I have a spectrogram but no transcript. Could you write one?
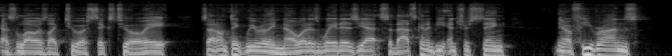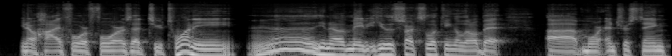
as low as like 206, 208. So I don't think we really know what his weight is yet. So that's going to be interesting you know, if he runs, you know, high four fours at 220, eh, you know, maybe he starts looking a little bit uh, more interesting.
